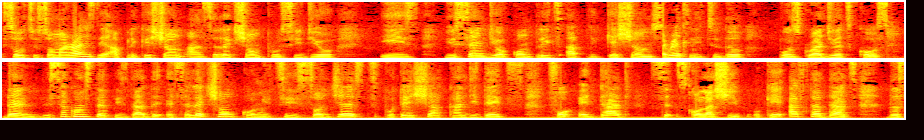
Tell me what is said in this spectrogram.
So to summarize the application and selection procedure is you send your complete applications directly to the postgraduate course. Then the second step is that the selection committee suggests potential candidates for a DAAD scholarship okay? After that the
